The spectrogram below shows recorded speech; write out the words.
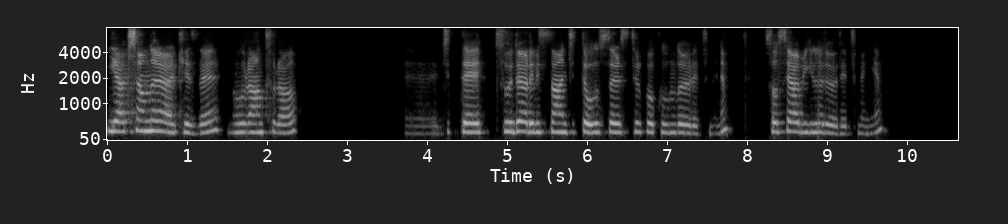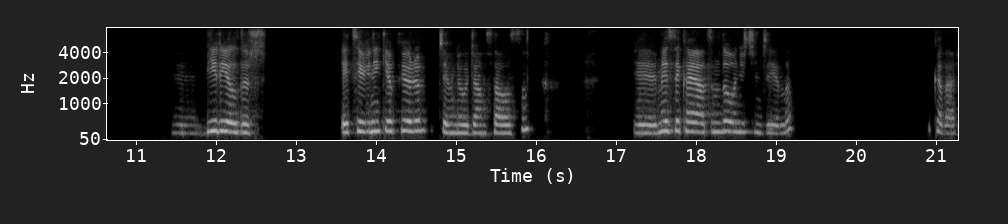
İyi akşamlar herkese. Nuran Tural. Ee, Cidde, Suudi Arabistan Cidde Uluslararası Türk Okulu'nda öğretmenim. Sosyal bilgiler öğretmeniyim. Ee, Bir yıldır e-twinning yapıyorum. Cemile Hocam sağ olsun. Ee, Meslek hayatımda 13. yılım. Bu kadar.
